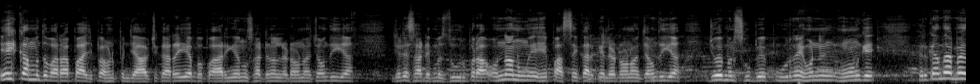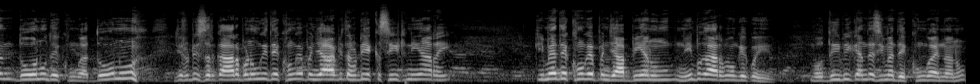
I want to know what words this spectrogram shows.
ਇਹ ਕੰਮ ਦੁਬਾਰਾ ਭਾਜਪਾ ਹੁਣ ਪੰਜਾਬ 'ਚ ਕਰ ਰਹੀ ਆ। ਵਪਾਰੀਆਂ ਨੂੰ ਸਾਡੇ ਨਾਲ ਲੜਾਉਣਾ ਚਾਹੁੰਦੀ ਆ, ਜਿਹੜੇ ਸਾਡੇ ਮਜ਼ਦੂਰ ਭਰਾ, ਉਹਨਾਂ ਨੂੰ ਇਹ ਪਾਸੇ ਕਰਕੇ ਲੜਾਉਣਾ ਚਾਹੁੰਦੀ ਆ, ਜੋ ਇਹ ਮਨਸੂਬੇ ਪੂਰਨੇ ਹੋਣ- ਹੋਣਗੇ। ਫਿਰ ਕਹਿੰਦਾ, ਮੈਂ ਦੋ ਨੂੰ ਦੇਖੂੰਗਾ, ਦੋ ਨੂੰ ਜੇ ਤੁਹਾਡੀ ਸਰਕਾਰ ਬਣੂਗੀ, ਦੇਖੋਗੇ ਪੰਜਾਬ 'ਚ ਤੁਹਾਡੀ ਇੱਕ ਸੀਟ ਨਹੀਂ ਆ ਰਹੀ। ਕਿਵੇਂ ਦੇਖੋਗੇ ਪੰਜਾਬੀਆਂ ਨੂੰ, ਨਹੀਂ ਬਗਾਰੋਗੇ ਕੋਈ? ਮੋਦੀ ਵੀ ਕਹਿੰਦੇ ਸੀ, ਮੈਂ ਦੇਖੂੰਗਾ ਇਹਨਾਂ ਨੂੰ।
